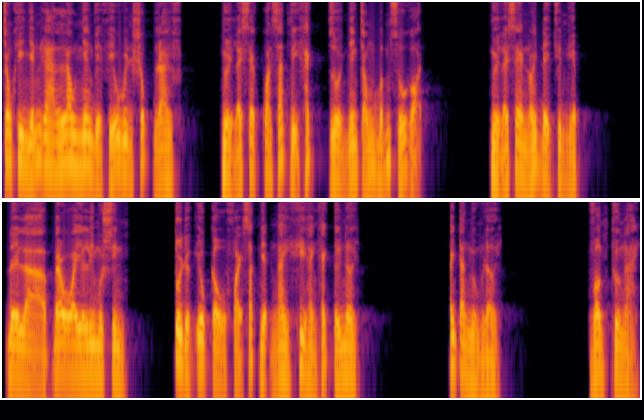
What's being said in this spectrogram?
Trong khi nhấn ga lao nhanh về phía Winshop Drive, người lái xe quan sát vị khách rồi nhanh chóng bấm số gọi. Người lái xe nói đầy chuyên nghiệp. Đây là Bellway Limousine. Tôi được yêu cầu phải xác nhận ngay khi hành khách tới nơi. Anh ta ngừng lời. Vâng, thưa ngài.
